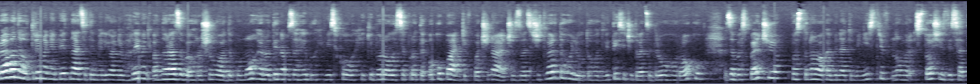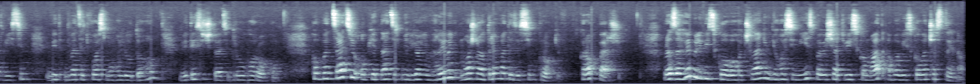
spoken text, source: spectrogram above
Право на отримання 15 мільйонів гривень одноразової грошової допомоги родинам загиблих військових, які боролися проти окупантів, починаючи з 24 лютого 2022 року, забезпечує постанова Кабінету міністрів номер 168 від 28 лютого 2022 року. Компенсацію у 15 мільйонів гривень можна отримати за 7 кроків. Крок перший. Про загибель військового членів його сім'ї сповіщають військомат або військова частина.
